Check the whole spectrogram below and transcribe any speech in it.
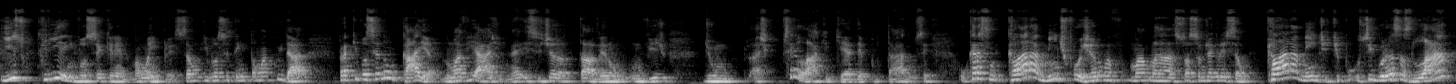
E isso cria em você, querendo dar uma impressão, e você tem que tomar cuidado para que você não caia numa viagem, né? Esse dia eu estava vendo um, um, vídeo de um, acho sei lá que, que é deputado, não sei. O cara, assim, claramente forjando uma, uma, uma situação de agressão. Claramente, tipo, os seguranças lá,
